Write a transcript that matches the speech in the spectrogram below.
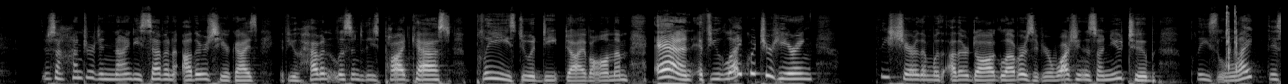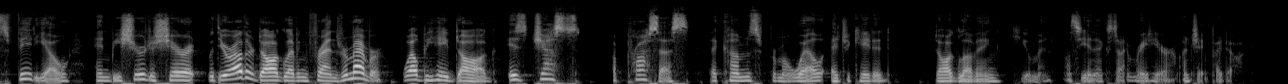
there's 197 others here, guys. If you haven't listened to these podcasts, please do a deep dive on them. And if you like what you're hearing, please share them with other dog lovers. If you're watching this on YouTube, please like this video and be sure to share it with your other dog loving friends. Remember, well behaved dog is just a process that comes from a well educated, dog loving human. I'll see you next time right here on Shaped by Dog.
